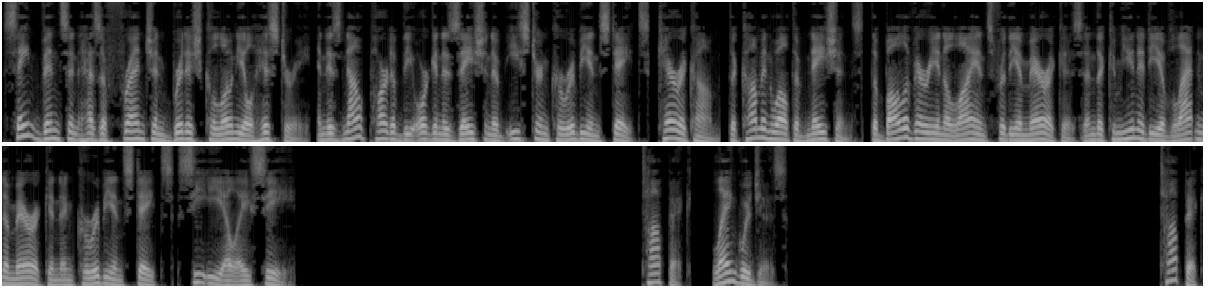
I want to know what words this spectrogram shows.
St. Vincent has a French and British colonial history, and is now part of the Organization of Eastern Caribbean States, CARICOM, the Commonwealth of Nations, the Bolivarian Alliance for the Americas and the Community of Latin American and Caribbean States CELAC. Topic: Languages. Topic:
